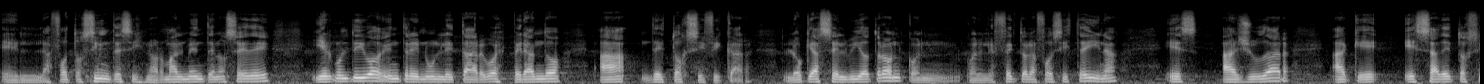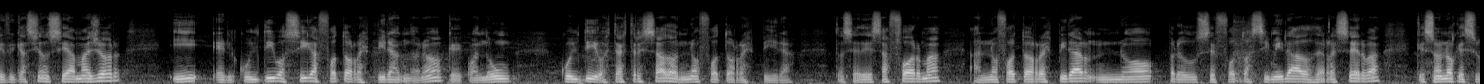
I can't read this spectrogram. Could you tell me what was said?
la fotosíntesis normalmente no se dé y el cultivo entre en un letargo esperando a detoxificar. Lo que hace el biotron con, el efecto de la foscisteína es ayudar a que esa detoxificación sea mayor y el cultivo siga fotorrespirando, ¿no? que cuando un cultivo está estresado no fotorrespira. Entonces de esa forma, al no fotorrespirar, no produce fotoasimilados de reserva, que son los que se,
